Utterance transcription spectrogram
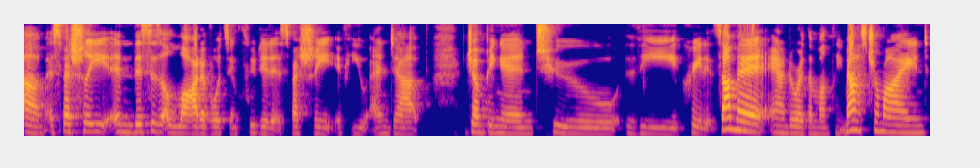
Um, especially and this is a lot of what's included especially if you end up jumping into the created summit and or the monthly mastermind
